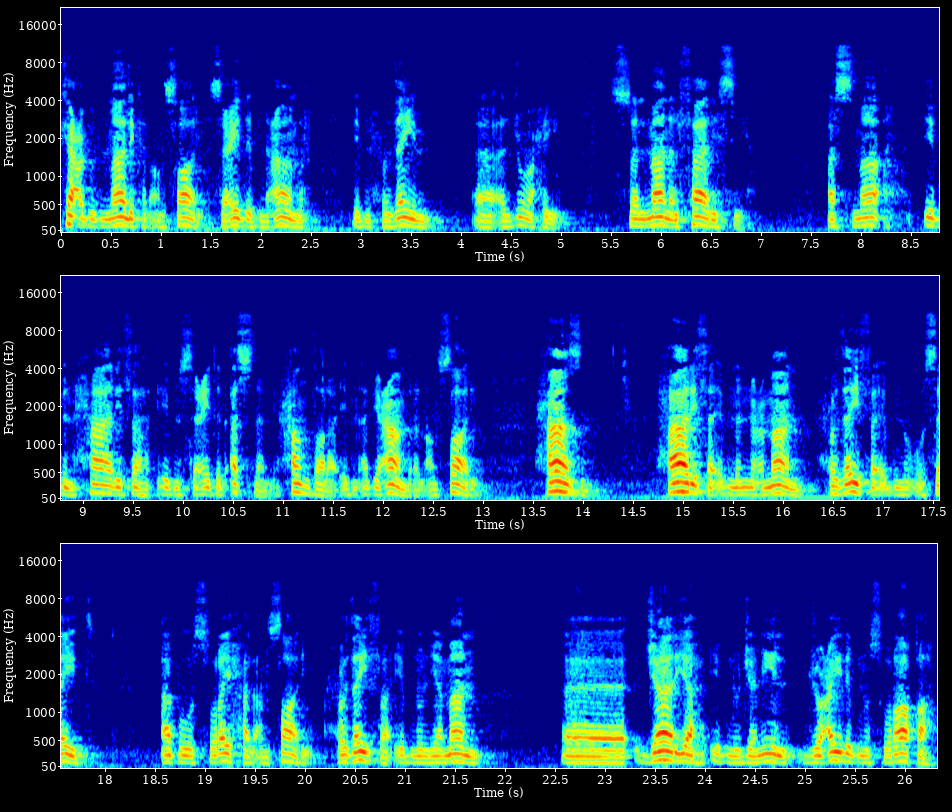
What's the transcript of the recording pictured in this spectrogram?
كعب بن مالك الأنصاري سعيد بن عامر بن حذيم آه، الجمحي سلمان الفارسي أسماء ابن حارثة ابن سعيد الأسلمي حنظلة ابن أبي عامر الأنصاري حازم حارثة ابن النعمان حذيفة ابن أسيد أبو سريحة الأنصاري حذيفة ابن اليمان آه، جارية ابن جميل جعيل بن سراقة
